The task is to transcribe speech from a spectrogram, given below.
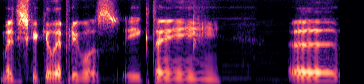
Mas diz que aquilo é perigoso e que tem eh,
